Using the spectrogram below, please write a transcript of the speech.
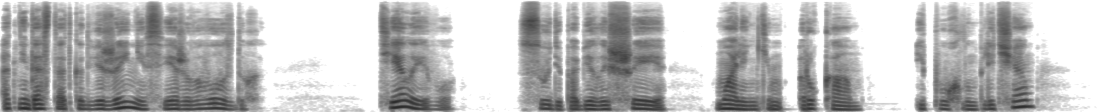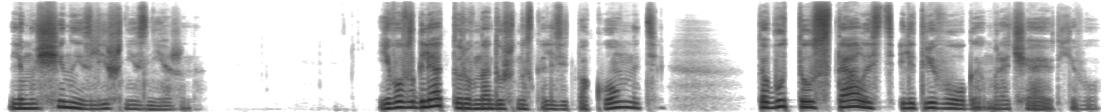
от недостатка движения свежего воздуха. Тело его, судя по белой шее, маленьким рукам и пухлым плечам для мужчины излишне изнежено. Его взгляд то равнодушно скользит по комнате, то будто усталость или тревога мрачают его.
